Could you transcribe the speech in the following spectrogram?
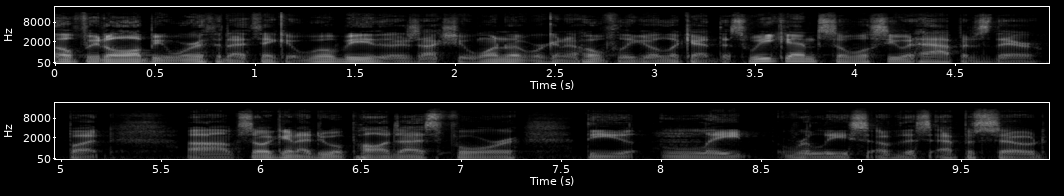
hopefully it'll all be worth it. I think it will be. There's actually one that we're going to hopefully go look at this weekend, so we'll see what happens there. But um, so again, I do apologize for the late release of this episode.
